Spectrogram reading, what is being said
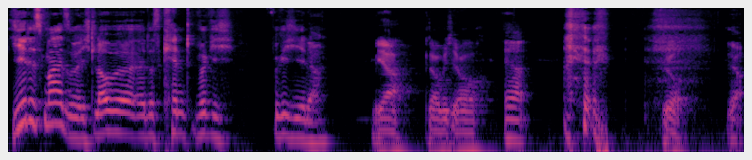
jedes Mal so. Ich glaube, das kennt wirklich, wirklich jeder. Ja, glaube ich auch. Ja. Ja. Ja.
